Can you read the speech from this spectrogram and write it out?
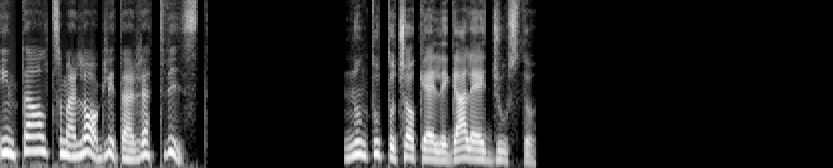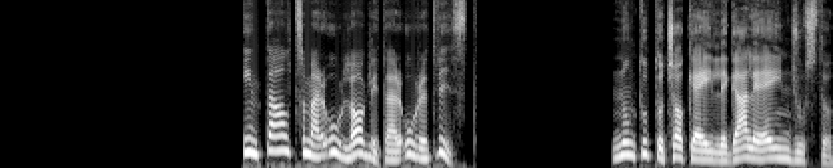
Inte allt som är lagligt är rättvist. Non tutto ciò che è legale è giusto. Inte allt som är olagligt är orättvist. Non tutto ciò che è illegale è ingiusto.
